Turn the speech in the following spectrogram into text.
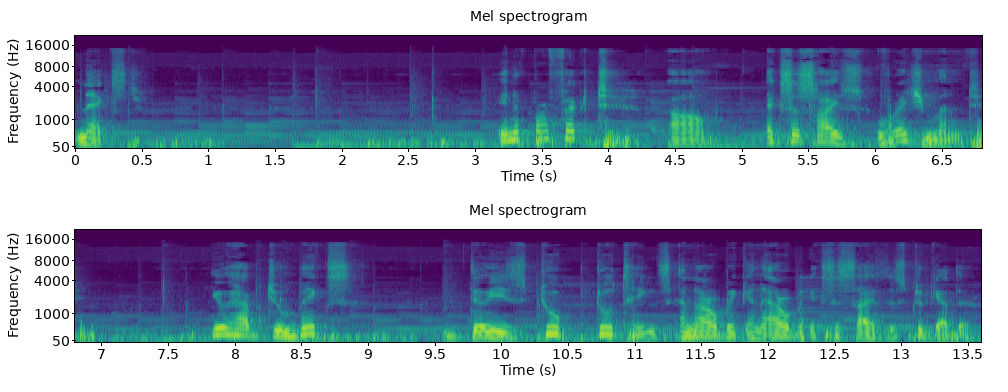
next. In a perfect um, exercise regimen you have to mix these two two things anaerobic and aerobic exercises together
